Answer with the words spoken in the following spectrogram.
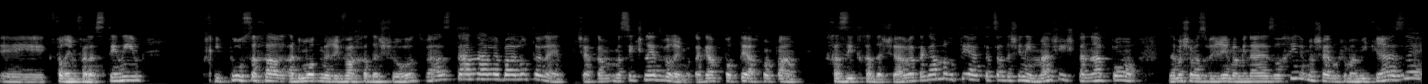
אה, כפרים פלסטינים, חיפוש אחר אדמות מריבה חדשות, ואז טענה לבעלות עליהן. כשאתה משיג שני דברים, אתה גם פותח כל פעם חזית חדשה, ואתה גם מרתיע את הצד השני. מה שהשתנה פה, זה מה שמסבירים במינהל האזרחי למשל, הוא שבמקרה הזה,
